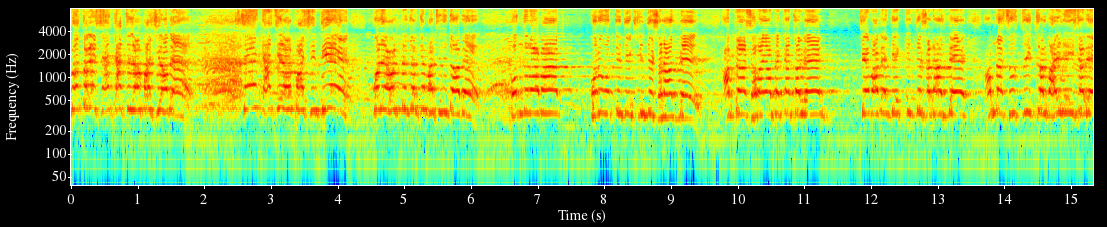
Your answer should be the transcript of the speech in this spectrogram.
প্রথমে শেখ হাসিনার বাঁচি হবে। শেখ হাসিনার বাঁচি দিয়ে পরে অন্যদেরকে বাঁচিয়ে দিতে হবে। বন্ধুরা আমার, পরবর্তী দিক নির্দেশনা আসবে। আপনারা সবাই অপেক্ষা করবেন। যেভাবে দিক নির্দেশনা আসবে, আমরা সুশৃঙ্খল বাহিনী হিসাবে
